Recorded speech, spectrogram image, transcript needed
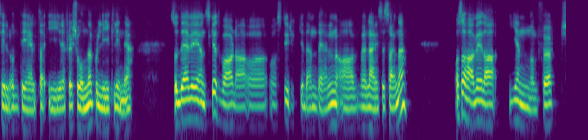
til å delta i refleksjonene på lik linje. Så det vi ønsket, var da å, å styrke den delen av læringsdesignet og så har vi da gjennomført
